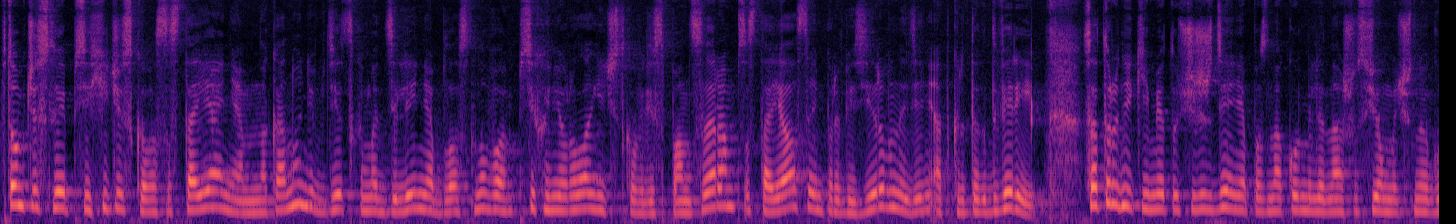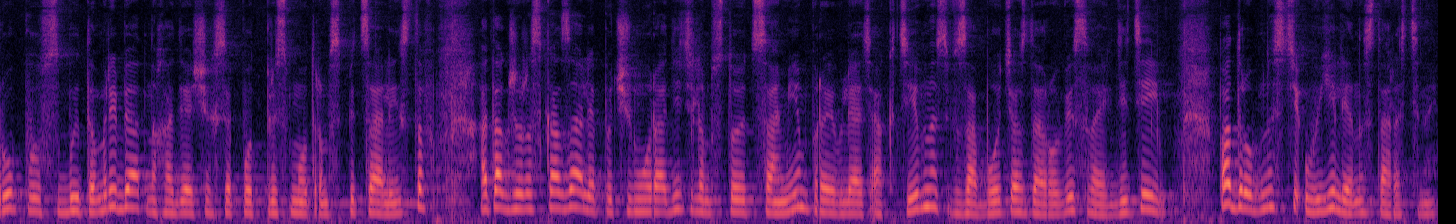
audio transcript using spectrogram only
в том числе психического состояния. Накануне в детском отделении областного психоневрологического диспансера состоялся импровизированный день открытых дверей. Сотрудники медучреждения познакомили нашу съемочную группу с бытом ребят, находящихся под присмотром специалистов, а также рассказали, почему родителям стоит самим проявлять активность в заботе о здоровье своих детей. Подробности у Елены Старостиной.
